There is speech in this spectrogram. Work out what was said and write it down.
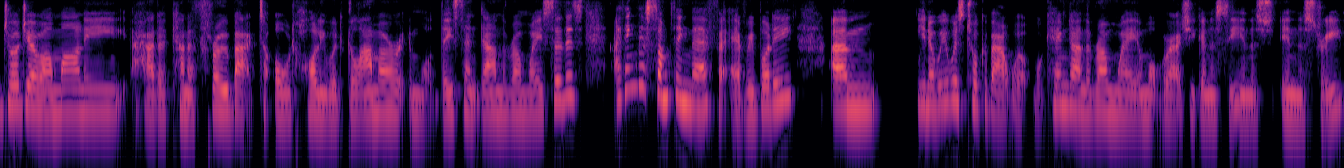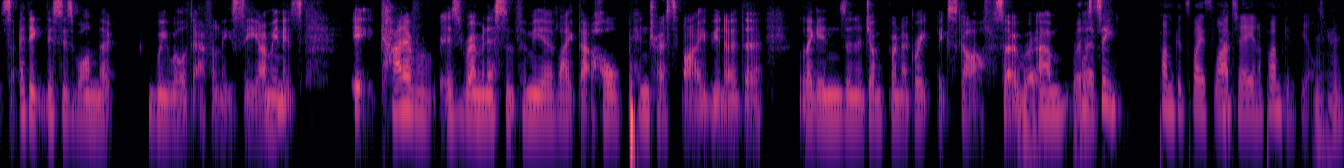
Giorgio Armani had a kind of throwback to old Hollywood glamour in what they sent down the runway. So there's, I think there's something there for everybody. Um, you know, we always talk about what, what came down the runway and what we're actually going to see in the sh- in the streets. I think this is one that we will definitely see. I mean, it's it kind of is reminiscent for me of like that whole Pinterest vibe. You know, the leggings and a jumper and a great big scarf. So Right, um, right. we'll see. Pumpkin spice latte in a pumpkin field. Mhm.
